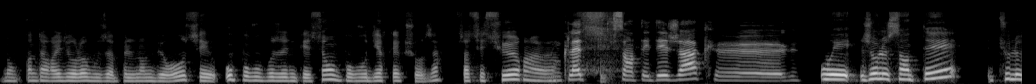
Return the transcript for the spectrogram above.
Donc, quand un radiologue vous appelle dans le bureau, c'est ou pour vous poser une question ou pour vous dire quelque chose. Hein. Ça, c'est sûr. Euh. Donc là, tu sentais déjà que. Oui, je le sentais. Tu le...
